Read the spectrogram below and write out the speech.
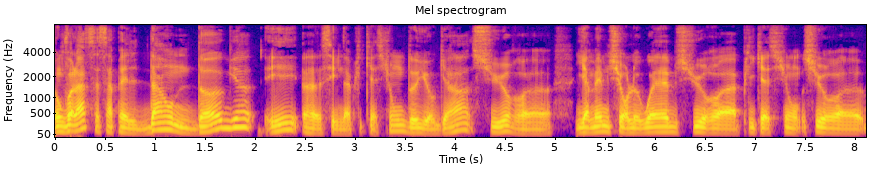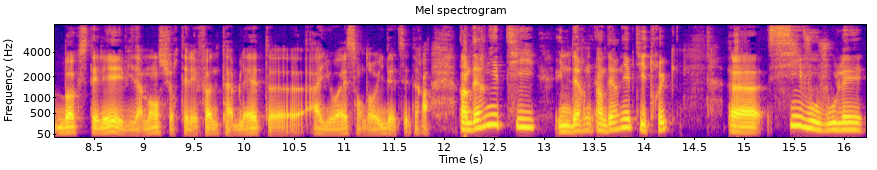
Donc voilà, ça s'appelle Down Dog et euh, c'est une application de yoga sur, euh, il y a même sur le web, sur euh, sur box télé évidemment, sur téléphone, tablette, iOS, Android, etc. Un dernier petit truc, si vous voulez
